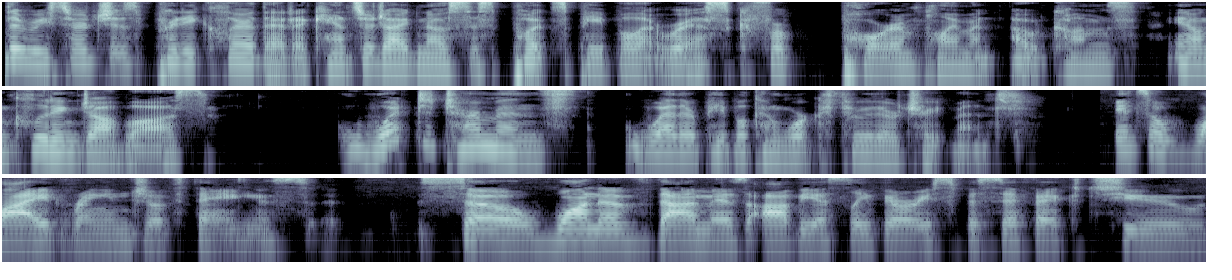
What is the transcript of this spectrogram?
The research is pretty clear that a cancer diagnosis puts people at risk for poor employment outcomes, you know, including job loss. What determines whether people can work through their treatment? It's a wide range of things. So, one of them is obviously very specific to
